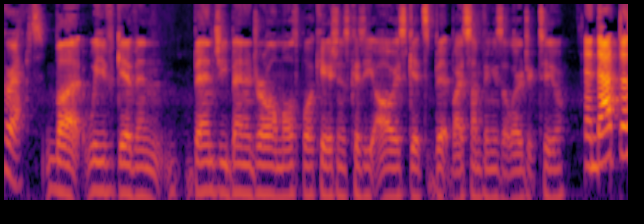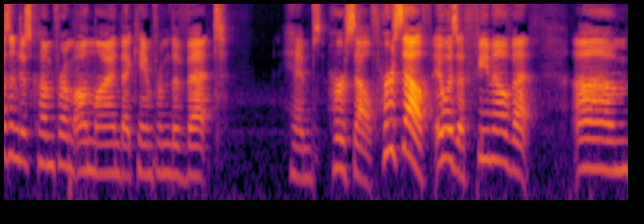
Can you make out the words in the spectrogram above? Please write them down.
Correct But we've given Benji Benadryl on multiple occasions because he always gets bit by something he's allergic to. and that doesn't just come from online that came from the vet him herself herself it was a female vet um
